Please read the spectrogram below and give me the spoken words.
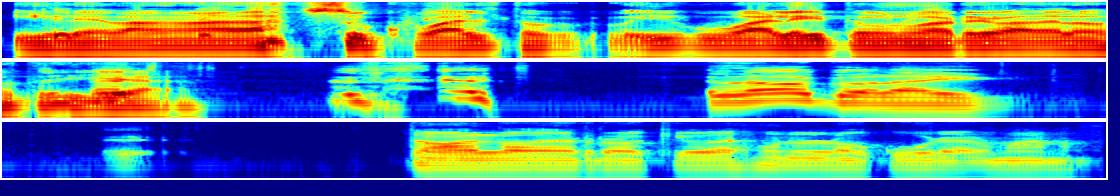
y le van a dar su cuarto igualito uno arriba del otro y ya. Loco, like. Todo lo de Rocky es una locura, hermano.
